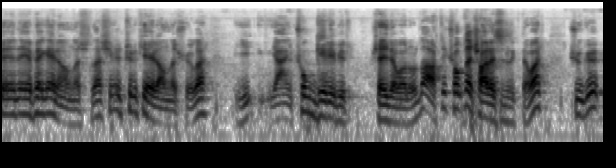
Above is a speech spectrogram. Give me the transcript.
PYD, YPG ile anlaştılar. Şimdi Türkiye ile anlaşıyorlar. Yani çok geri bir şey de var orada. Artık çok da çaresizlik de var. Çünkü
